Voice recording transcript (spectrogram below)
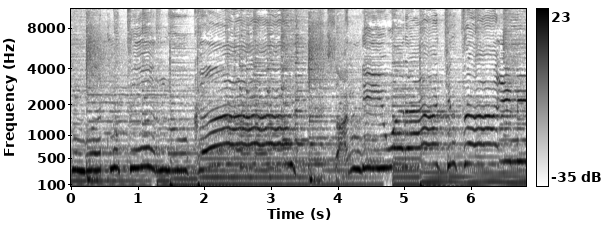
membuatmu terluka. Sandiwara cinta ini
